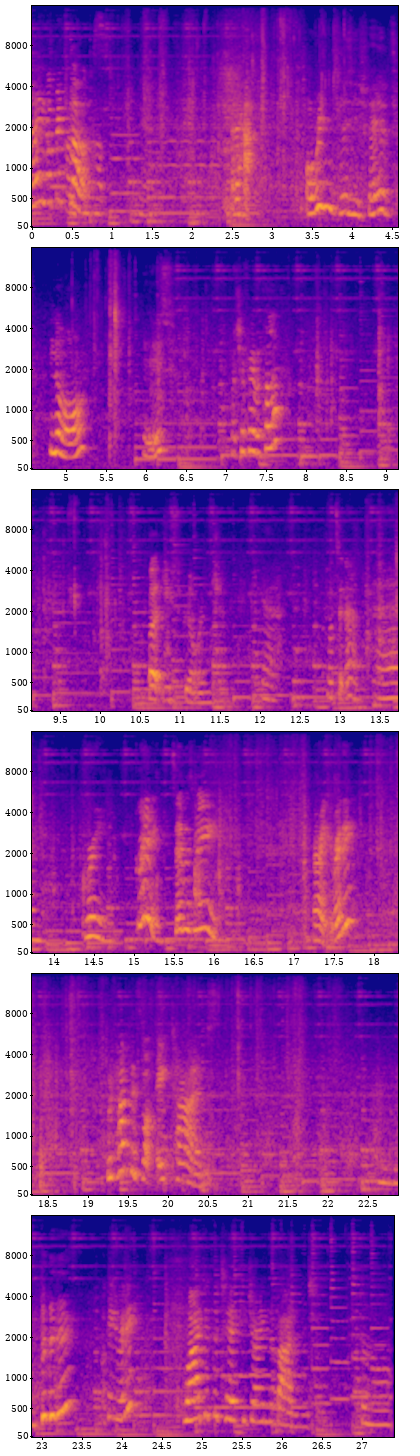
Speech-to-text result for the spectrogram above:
Oh, you got big oh, blocks. And a hat. Orange Lizzie's favourite. No. It is. What's your favourite colour? But it used to be orange. Yeah. What's it now? Um, green. Green, same as me. Right, you ready? We've had this what eight times. okay, you ready? Why did the turkey join the band? Don't know.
